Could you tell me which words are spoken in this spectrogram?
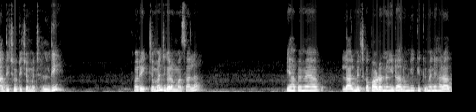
आधी छोटी चम्मच हल्दी और एक चम्मच गरम मसाला। यहाँ पे मैं अब लाल मिर्च का पाउडर नहीं डालूँगी क्योंकि मैंने हरा,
